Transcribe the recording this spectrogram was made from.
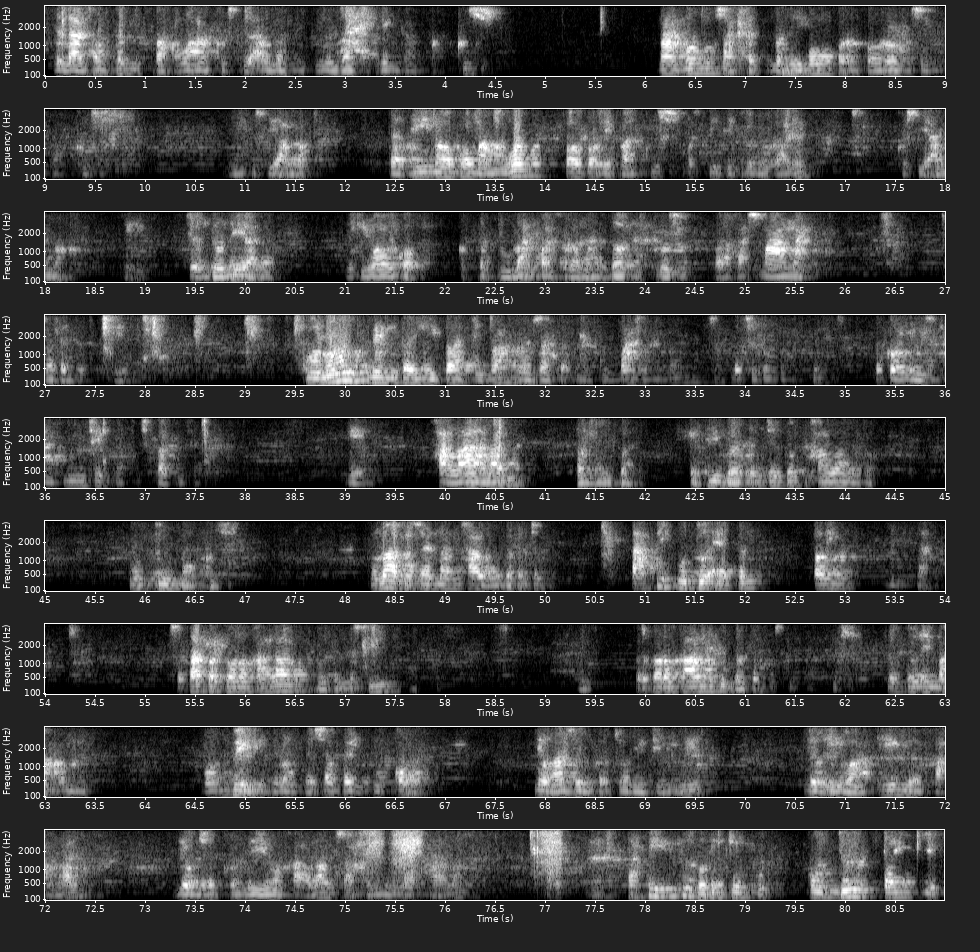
jelasaken bahwa Gusti Allah itu zat ingkang bagus. Namun sakit menerima perkara sing bagus. Gusti Allah. Jadi nopo mawon pokoknya bagus mesti diterima kali Gusti Allah contohnya ya jadi mau kok kebetulan pas Ramadan terus bahas mana Kulo min tayyibati ma razaqnakum mangan sampai sira kabeh rezeki bagus-bagus. Jadi bukan cukup halal kok. Bagus. Kulo bisa nang halal betul cukup. Tapi kudu eten tayyibat. Sebab perkara halal bukan mesti perkara halal itu bukan mesti bagus. Contohnya ma'am, ngombe, kalau nggak sampai buko, yo hasil kerja di dewi, yo iwai, yo halal, yo segoni yo halal, yo halal. Tapi itu bukan cukup, kudu tayyib.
